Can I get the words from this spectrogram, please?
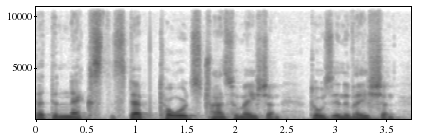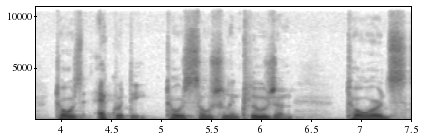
that the next step towards transformation, towards innovation, towards equity, towards social inclusion, towards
